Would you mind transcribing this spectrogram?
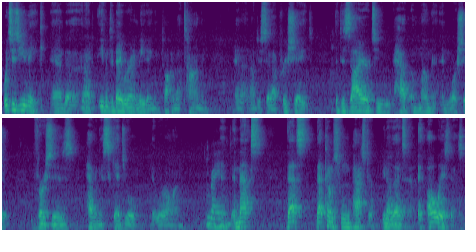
which is unique. And, uh, and I, even today we were in a meeting and talking about time, and and, and I just said I appreciate the desire to have a moment in worship versus having a schedule that we're on Right. and and that's that's that comes from the pastor you know Mhm. that's it always does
